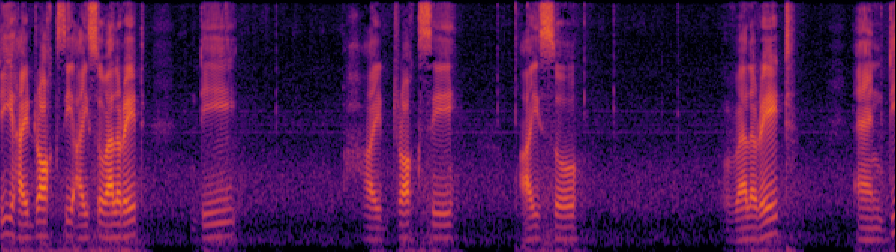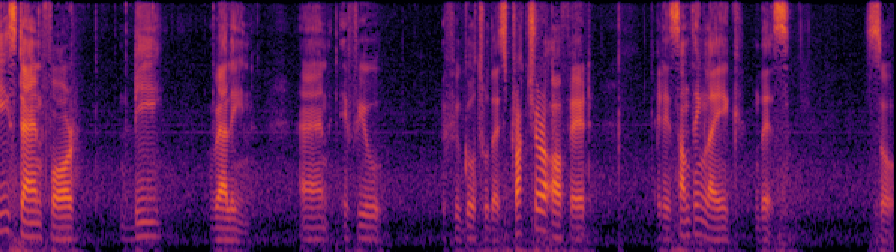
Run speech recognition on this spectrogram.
dihydroxy isovalerate, dihydroxy isovalerate and D stand for D valine. And if you if you go through the structure of it, it is something like this. So,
